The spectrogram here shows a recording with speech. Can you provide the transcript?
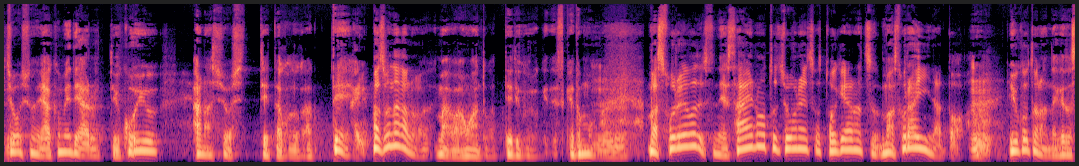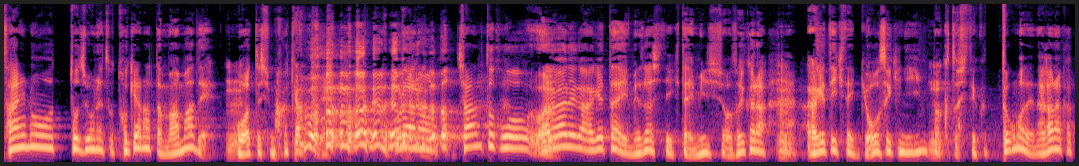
上司の役目であるっていうこういう話を知ってたことがあって、はい。まあ、その中の、まあ、ワンワンとか出てくるわけですけども、まあ、それをですね才能と情熱を解き放つ、まあ、それはいいなということなんだけど才能と情熱を解き放ったままで終わってしまうと、これはあのちゃんとこう我々が上げたい目指していきたいミッションそれから上げていきたい業績にインパクトしていくとこまでなかなか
